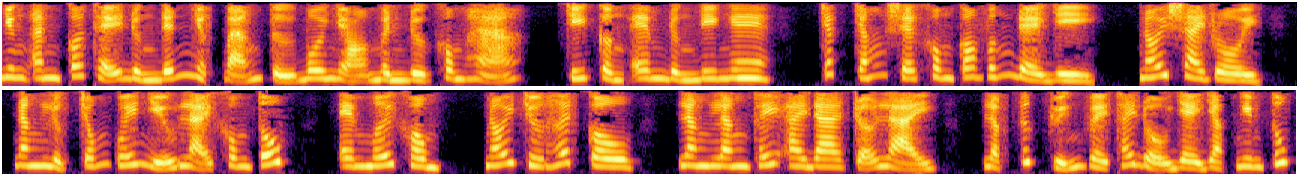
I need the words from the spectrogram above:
nhưng anh có thể đừng đến Nhật Bản tự bôi nhọ mình được không hả, chỉ cần em đừng đi nghe, chắc chắn sẽ không có vấn đề gì, nói sai rồi, năng lực chống quấy nhiễu lại không tốt, em mới không, nói chưa hết câu, lăng lăng thấy Aida trở lại, lập tức chuyển về thái độ dày dặt nghiêm túc,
